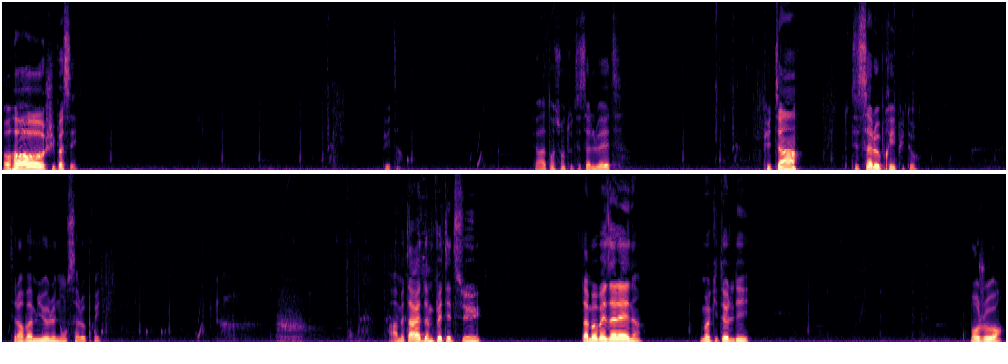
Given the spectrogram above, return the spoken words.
Oh oh, je suis passé. Putain. Faire attention à toutes ces salvettes. Putain Toutes ces saloperies plutôt. Ça leur va mieux le nom saloperie. Ah mais t'arrêtes de me péter dessus T'as mauvaise haleine C'est moi qui te le dis. Bonjour.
